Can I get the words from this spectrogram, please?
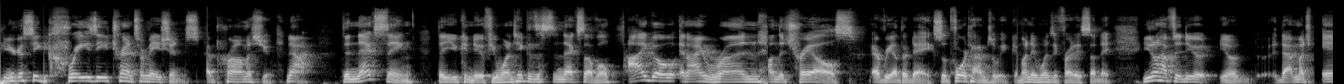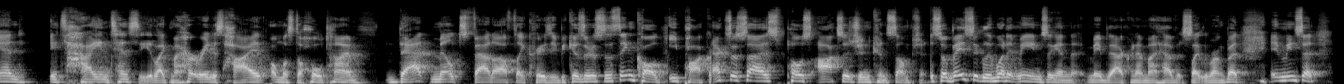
you're gonna see crazy transformations. I promise you. Now, the next thing that you can do if you want to take this to the next level, I go and I run on the trails every other day. So four times a week, Monday, Wednesday, Friday, Sunday. You don't have to do it, you know, that much. And it's high intensity. Like my heart rate is high almost the whole time. That melts fat off like crazy because there's this thing called EPOC, exercise post oxygen consumption. So basically, what it means, again, maybe the acronym I have it slightly wrong, but it means that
